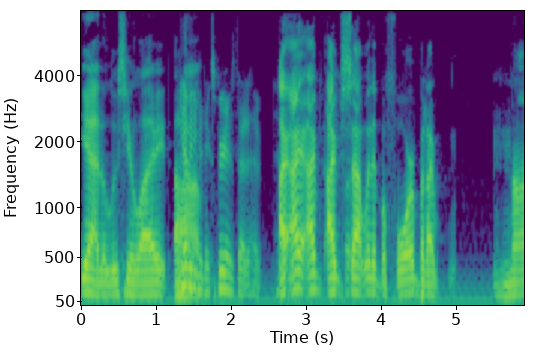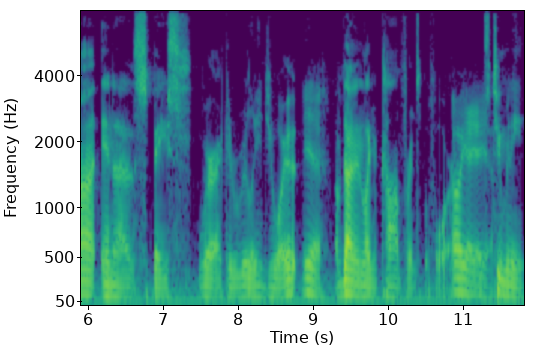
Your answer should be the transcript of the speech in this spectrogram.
yeah, the Lucia Light. You haven't um, even experienced that. Have, have I, you? I I've I've Uh, sat with it before, but I not in a space where I could really enjoy it. yeah. I've done it in like a conference before. Oh yeah, yeah, it's yeah. too many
